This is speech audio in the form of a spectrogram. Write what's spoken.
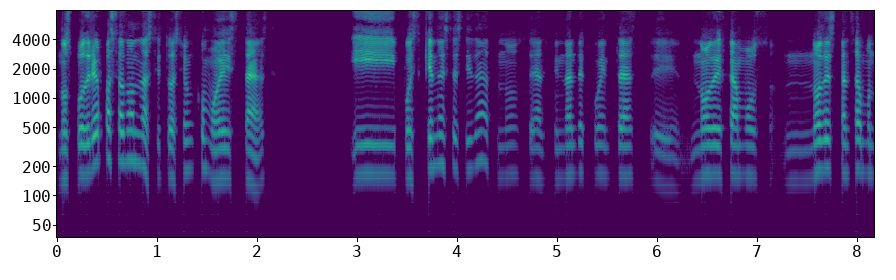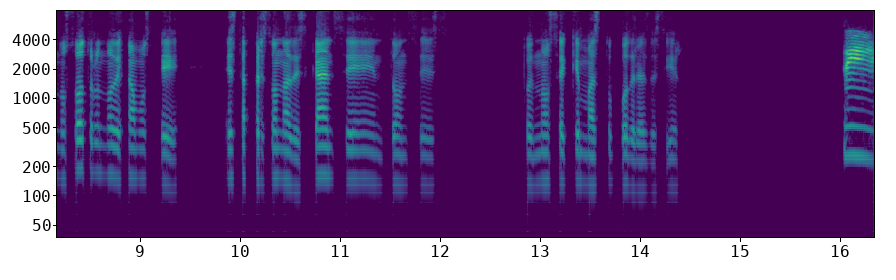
nos podría pasar una situación como estas y pues qué necesidad, ¿no? O sea, al final de cuentas, eh, no dejamos, no descansamos nosotros, no dejamos que esta persona descanse, entonces, pues no sé qué más tú podrías decir. Sí,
